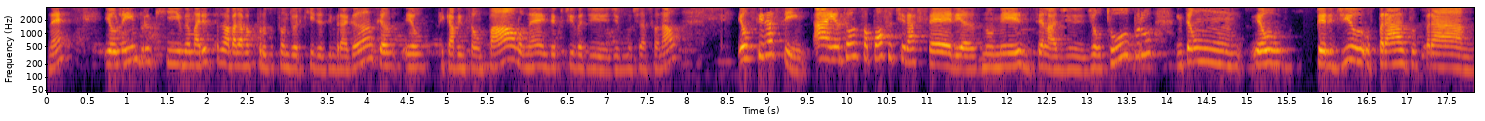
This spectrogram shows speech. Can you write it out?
né? Eu lembro que o meu marido trabalhava com produção de orquídeas em Bragança, eu, eu ficava em São Paulo, né? Executiva de, de multinacional. Eu fiz assim, ah, então eu só posso tirar férias no mês, sei lá, de, de outubro. Então eu perdi o prazo para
